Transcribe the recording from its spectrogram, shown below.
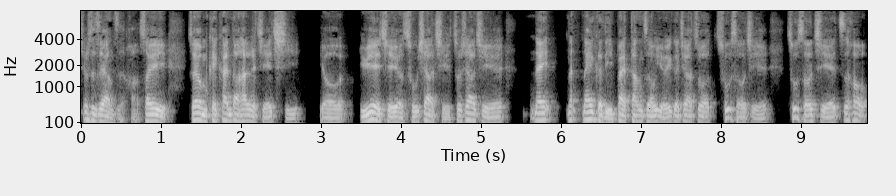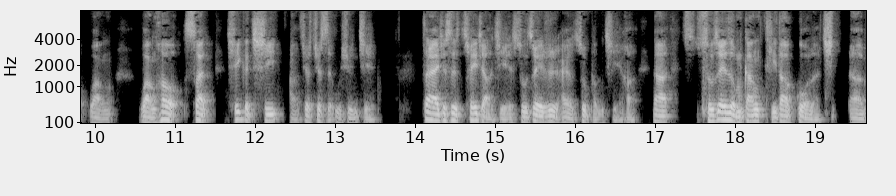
就是这样子哈。所以，所以我们可以看到它的节期有逾越节，有除孝节。除孝节那那那个礼拜当中有一个叫做出手节，出手节之后往往后算七个七啊，就就是五旬节。再来就是吹角节、赎罪日，还有祝棚节哈。那赎罪日我们刚提到过了，七呃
